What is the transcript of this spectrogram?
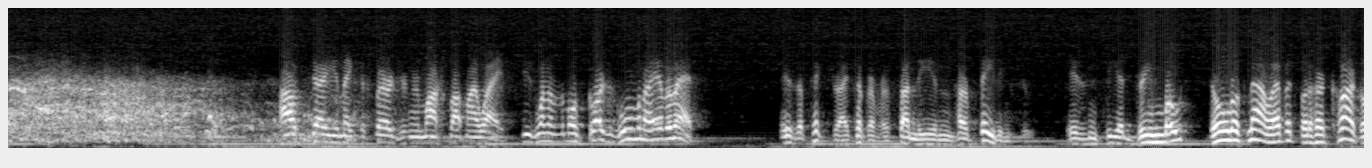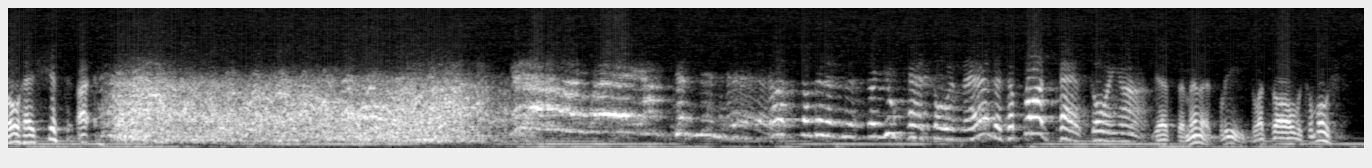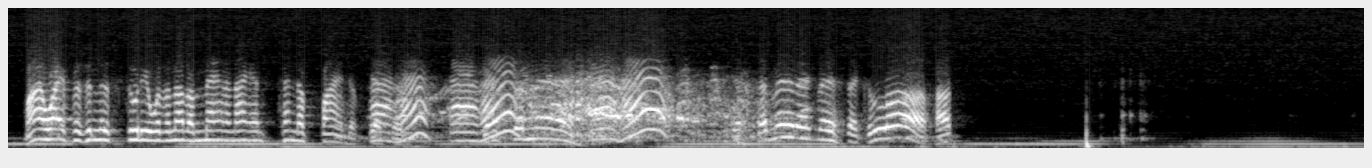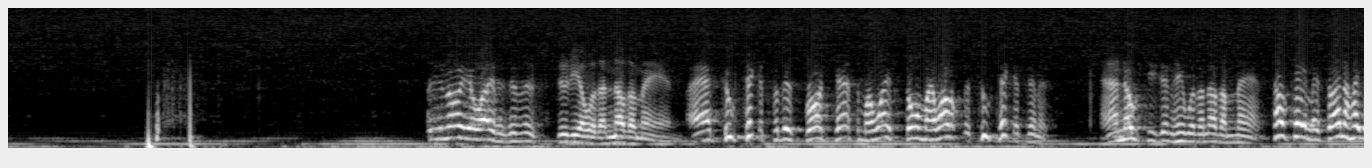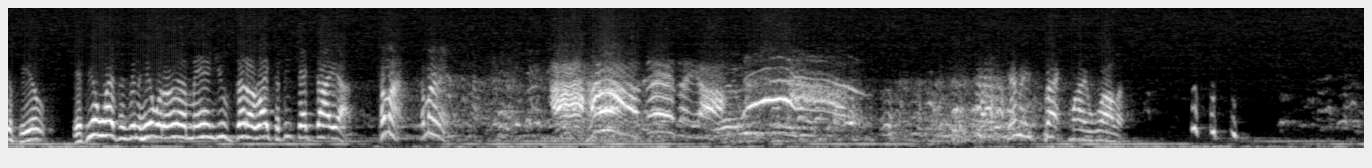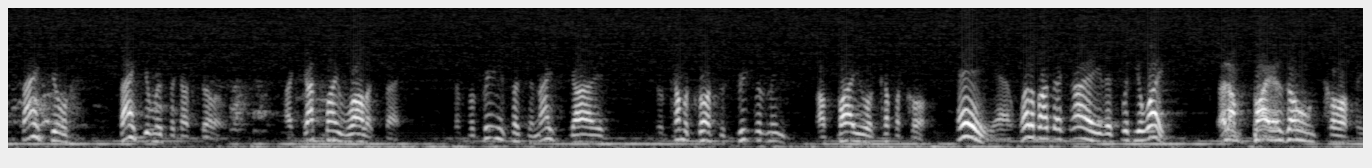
How dare you make disparaging remarks about my wife? She's one of the most gorgeous women I ever met. Here's a picture I took of her Sunday in her bathing suit. Isn't she a dreamboat? Don't look now, Abbott, but her cargo has shifted. Get out of my way! I'm getting in here. Just a minute, mister. You can't go in there. There's a broadcast going on. Just a minute, please. What's all the commotion? My wife is in this studio with another man, and I intend to find him. Just Uh-huh. a, just a minute. Uh-huh. Just a minute, mister. Cool off. Well, You know your wife is in this studio with another man. I had two tickets for this broadcast, and my wife stole my wallet with two tickets in it. And I know she's in here with another man. Okay, mister. I know how you feel. If your wife is in here with another man, you've got a right to beat that guy up. Come on. Come on in. Aha! There they are! Give me back my wallet. Thank you. Thank you, Mr. Costello. I got my wallet back. And for being such a nice guy, to come across the street with me, I'll buy you a cup of coffee. Hey, uh, what about that guy that's with your wife? Let him buy his own coffee.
